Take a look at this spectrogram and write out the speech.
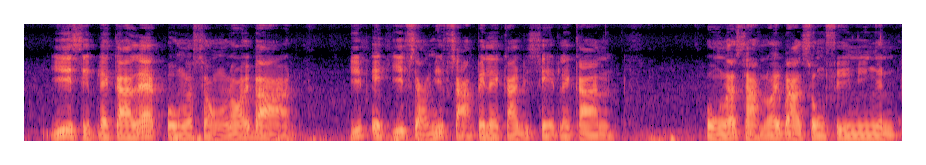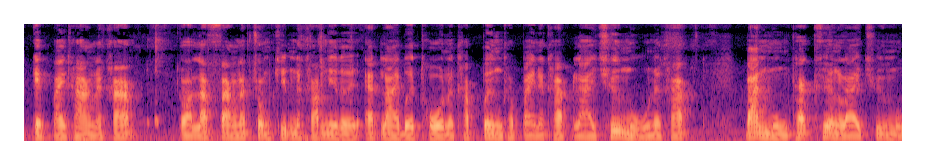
20 รายการแรกองค์ละ 200 บาท 21 22 23 เป็นรายการพิเศษรายการ องค์ละ 300 บาทส่งฟรีมีเงินเก็บปลายทางนะครับ ก่อนรับฟังรับชมคลิปนะครับนี่เลยแอดไลน์เบอร์โทรนะครับปึ้งเข้าไปนะครับลายชื่อหมูนะครับ บ้านมุงพักเครื่องลายชื่อหมู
